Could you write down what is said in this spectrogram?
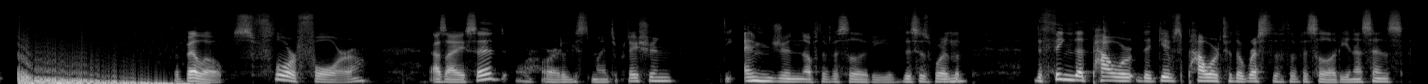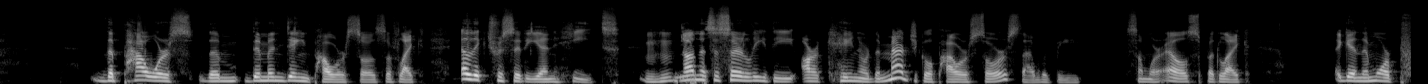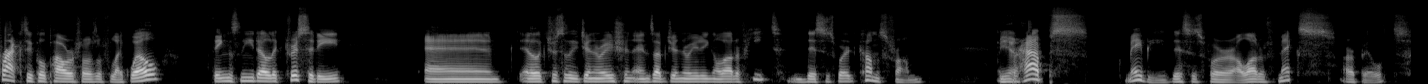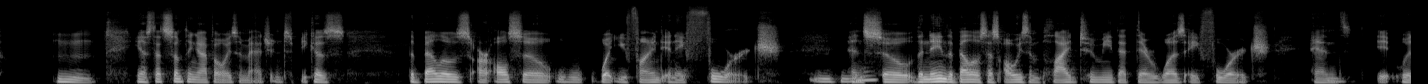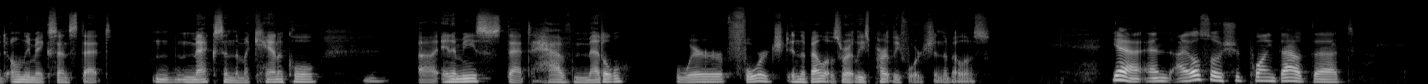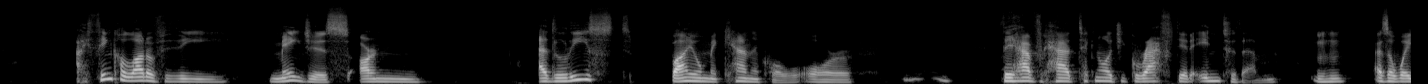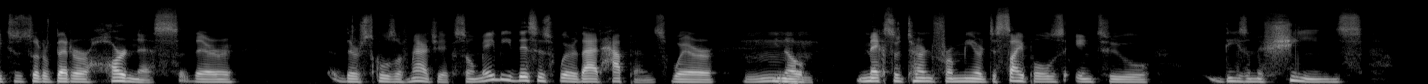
The bellows. Floor four. As i said or, or at least my interpretation the engine of the facility. This is where the the thing that power that gives power to the rest of the facility. In a sense the powers the the mundane power source of like electricity and heat. Mm-hmm. not necessarily the arcane or the magical power source. That would be somewhere else. But like again the more practical power source of like well things need electricity and electricity generation ends up generating a lot of heat this is where it comes from Yeah. perhaps maybe this is where a lot of mechs are built Mm. Yes, that's something I've always imagined because the bellows are also what you find in a forge. Mhm. And so the name the bellows has always implied to me that there was a forge. And it would only make sense that mechs and the mechanical Mm. uh, enemies that have metal were forged in the bellows, or at least partly forged in the bellows. Yeah, and I also should point out that I think a lot of the mages are n- at least biomechanical or they have had technology grafted into them hmm as a way to sort of better harness their their schools of magic. So maybe this is where that happens where you know mm. mechs are turned from mere disciples into these machines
